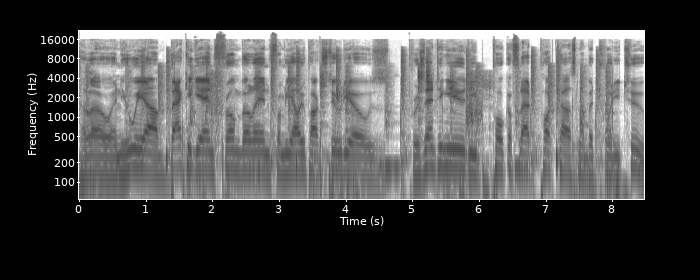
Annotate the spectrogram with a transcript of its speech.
Hello, and here we are back again from Berlin, from the Audi Park Studios, presenting you the Poker Flat podcast number 22.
